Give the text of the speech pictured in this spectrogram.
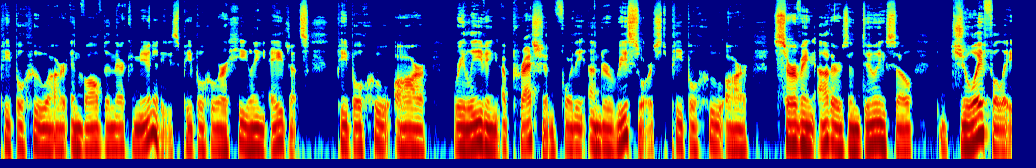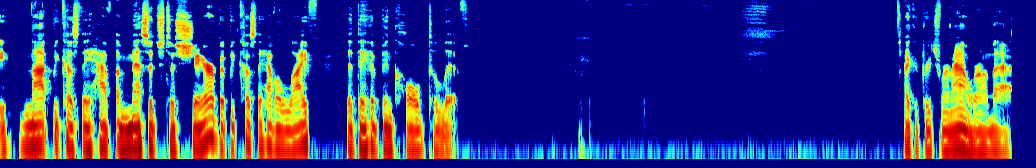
People who are involved in their communities, people who are healing agents, people who are relieving oppression for the under resourced, people who are serving others and doing so joyfully, not because they have a message to share, but because they have a life that they have been called to live. I could preach for an hour on that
